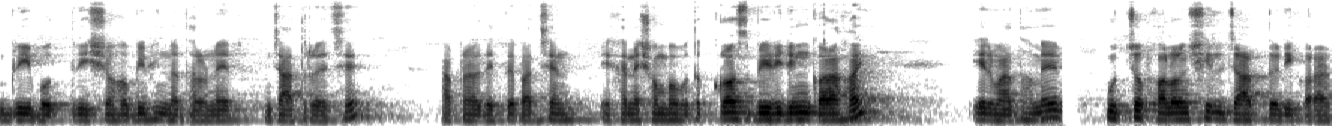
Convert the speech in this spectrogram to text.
ব্রি বত্রিশ সহ বিভিন্ন ধরনের জাত রয়েছে। আপনারা দেখতে পাচ্ছেন এখানে সম্ভবত ক্রস ব্রিডিং করা হয়। এর মাধ্যমে উচ্চ ফলনশীল জাত তৈরি করার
